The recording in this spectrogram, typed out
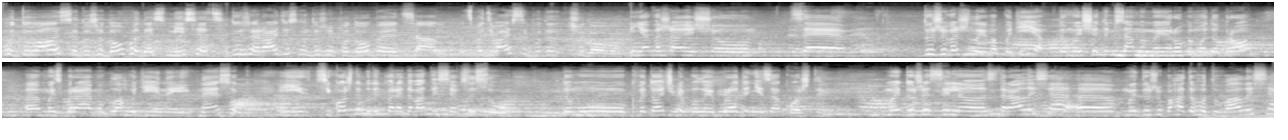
Готувалася дуже довго, десь місяць. Дуже радісно, дуже подобається. Сподіваюся, буде чудово. Я вважаю, що це дуже важлива подія, тому що тим самим ми робимо добро. е, Ми збираємо благодійний внесок, і ці кошти будуть передаватися в ЗСУ. Тому квиточки були продані за кошти. Ми дуже сильно старалися, е, ми дуже багато готувалися.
